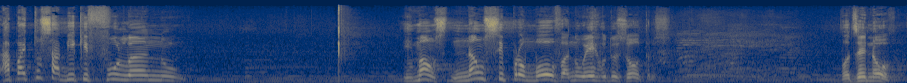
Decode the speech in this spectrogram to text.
rapaz, tu sabia que fulano Irmãos, não se promova no erro dos outros. Vou dizer de novo.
